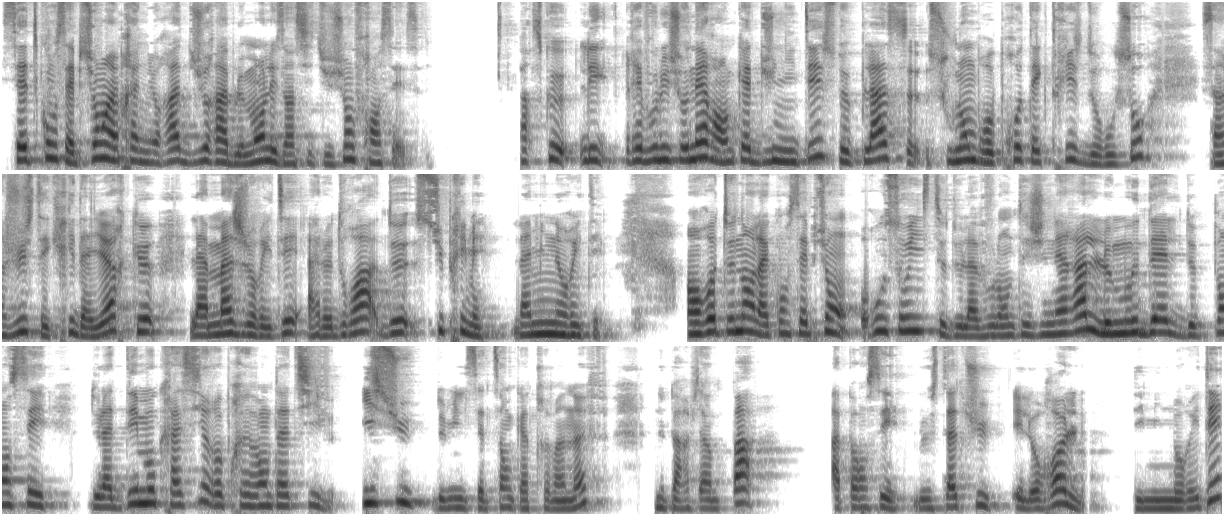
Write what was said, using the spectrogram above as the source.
Cette conception imprégnera durablement les institutions françaises. Parce que les révolutionnaires en quête d'unité se placent sous l'ombre protectrice de Rousseau. Saint-Just écrit d'ailleurs que la majorité a le droit de supprimer la minorité. En retenant la conception rousseauiste de la volonté générale, le modèle de pensée de la démocratie représentative issue de 1789 ne parvient pas à penser le statut et le rôle des minorités,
